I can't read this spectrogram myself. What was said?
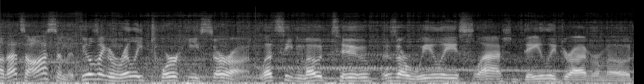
Oh, that's awesome. It feels like a really twerky Sur-Ron. Let's see mode two. This is our wheelie slash daily driver mode.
